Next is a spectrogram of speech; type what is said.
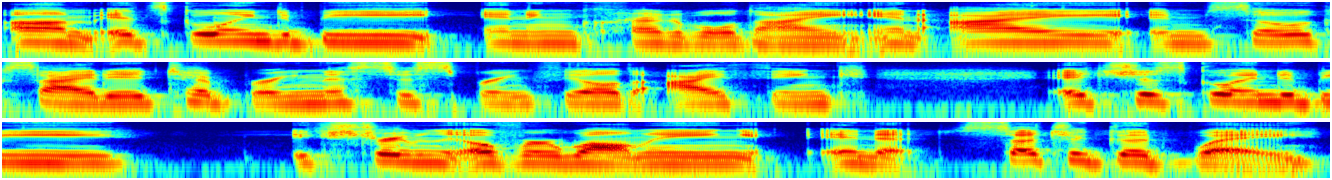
Um, it's going to be an incredible night, and I am so excited to bring this to Springfield. I think it's just going to be extremely overwhelming in a, such a good way.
